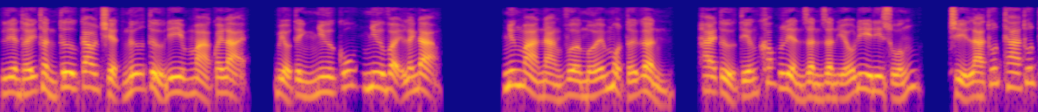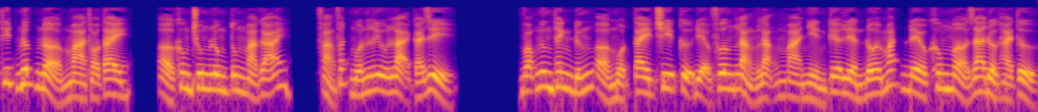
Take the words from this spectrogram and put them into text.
liền thấy thần tư cao triệt nữ tử đi mà quay lại, biểu tình như cũ như vậy lãnh đạm. Nhưng mà nàng vừa mới một tới gần, hai tử tiếng khóc liền dần dần yếu đi đi xuống, chỉ là thút tha thút thít nước nở mà thò tay, ở không trung lung tung mà gãi, phảng phất muốn lưu lại cái gì. Vọng ngưng thanh đứng ở một tay chi cự địa phương lẳng lặng mà nhìn kia liền đôi mắt đều không mở ra được hài tử,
